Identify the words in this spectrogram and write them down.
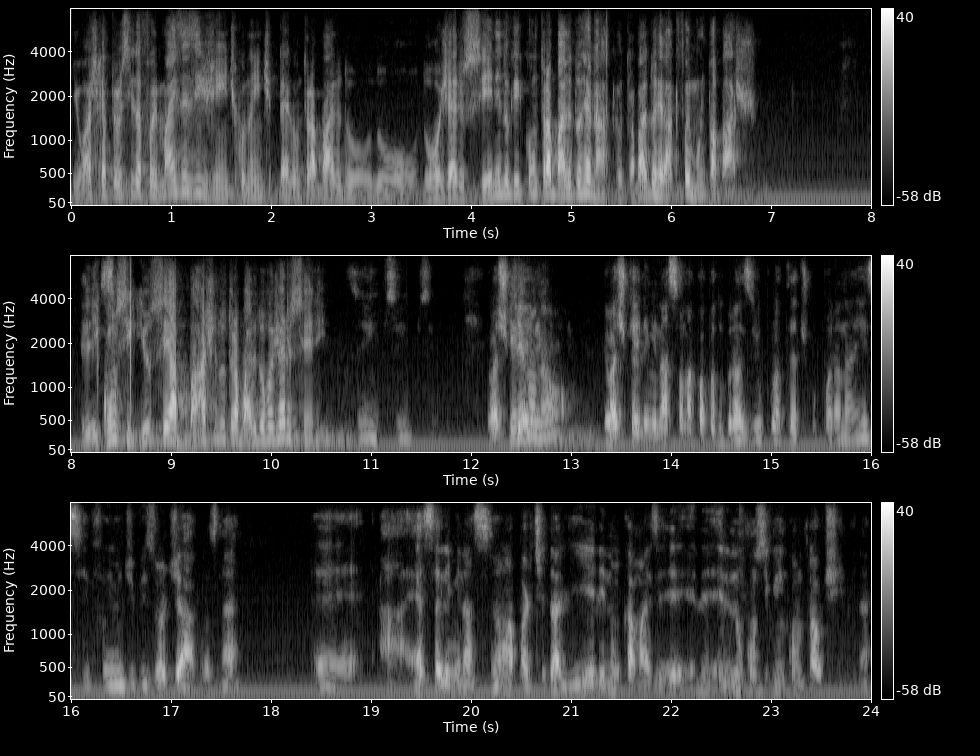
eu acho que a torcida foi mais exigente quando a gente pega um trabalho do, do, do Rogério Ceni do que com o trabalho do Renato. O trabalho do Renato foi muito abaixo. Ele sim. conseguiu ser abaixo do trabalho do Rogério Ceni. Sim, sim, sim. Eu acho Querendo que ele, não. Eu acho que a eliminação na Copa do Brasil para o Atlético Paranaense foi um divisor de águas, né? É, a, essa eliminação, a partir dali, ele nunca mais ele, ele, não conseguiu encontrar o time, né?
